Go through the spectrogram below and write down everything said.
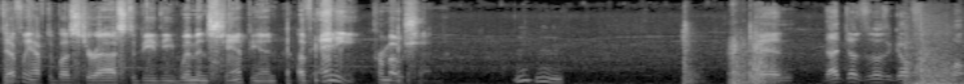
Definitely have to bust your ass to be the women's champion of any promotion. Mm-hmm. And that just doesn't go for, well,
